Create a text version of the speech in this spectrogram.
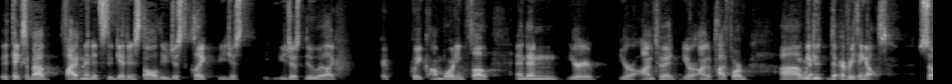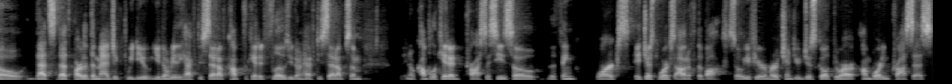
it takes about five minutes to get installed. You just click, you just you just do like a quick onboarding flow, and then you're you're onto it. You're on the platform. Uh, okay. We do the, everything else. So that's that's part of the magic we do. You don't really have to set up complicated flows. You don't have to set up some you know complicated processes. So the thing works it just works out of the box. So if you're a merchant you just go through our onboarding process.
